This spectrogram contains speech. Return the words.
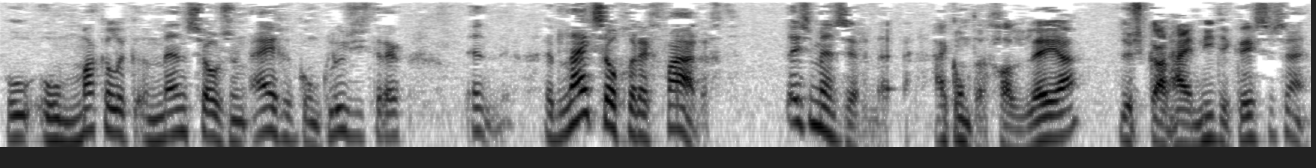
Hoe, hoe, makkelijk een mens zo zijn eigen conclusies trekt. En het lijkt zo gerechtvaardigd. Deze mensen zeggen, nee, hij komt uit Galilea, dus kan hij niet de Christus zijn.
